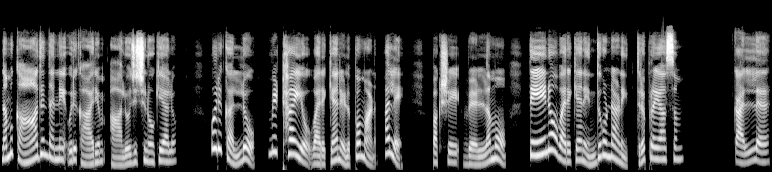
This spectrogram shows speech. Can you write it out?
നമുക്ക് ആദ്യം തന്നെ ഒരു കാര്യം ആലോചിച്ചു നോക്കിയാലോ? ഒരു കല്ലോ മിഠായിയോ വരയ്ക്കാൻ എളുപ്പമാണ് അല്ലേ? പക്ഷേ വെള്ളമോ തേനോ വരയ്ക്കാൻ എന്തുകൊണ്ടാണ് ഇത്ര പ്രയാസം? കല്ല്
